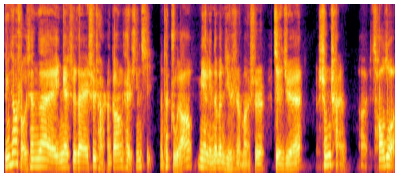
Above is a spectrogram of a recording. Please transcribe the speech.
灵巧手现在应该是在市场上刚刚开始兴起，那它主要面临的问题是什么？是解决生产啊操作。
